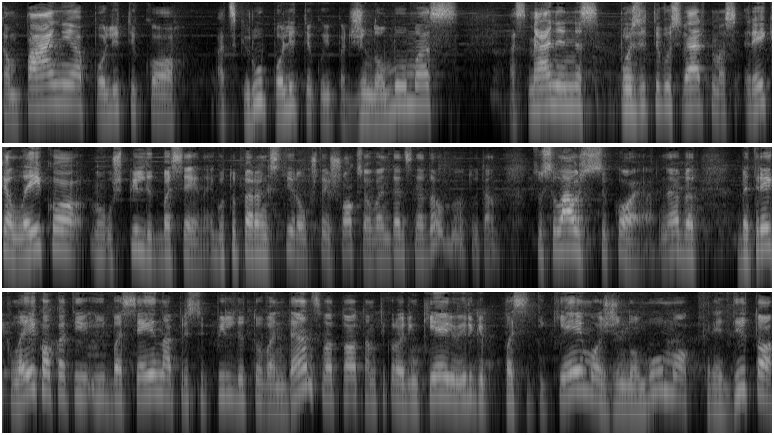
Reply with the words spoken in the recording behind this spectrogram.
kampanija, politiko, atskirų politikų, ypač žinomumas, asmeninis pozityvus vertimas, reikia laiko nu, užpildyti baseiną. Jeigu tu per anksti ir aukštai šoksi, o vandens nedaug, nu, tu ten susilaužysi koją, ne? bet, bet reikia laiko, kad į, į baseiną prisipildytų vandens, va to tam tikro rinkėjų irgi pasitikėjimo, žinomumo, kredito.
